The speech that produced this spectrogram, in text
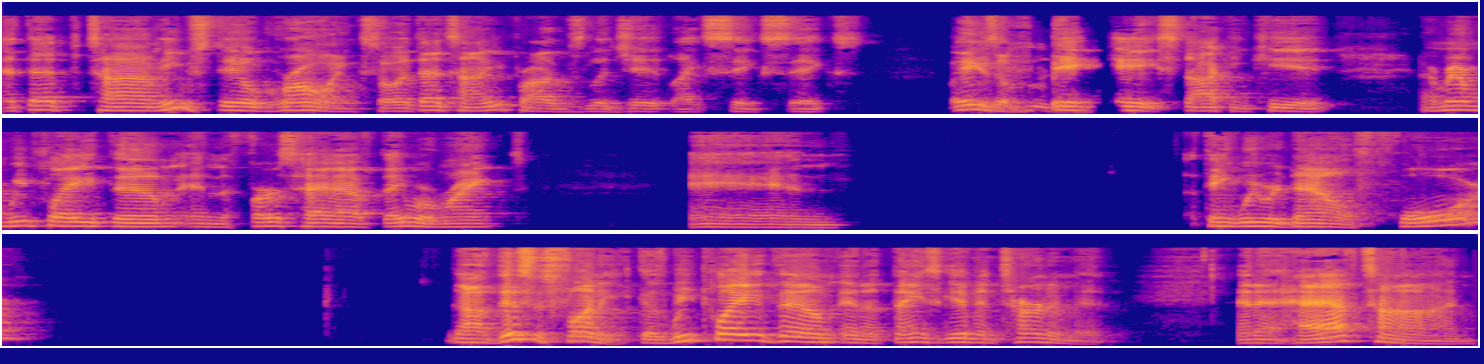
At that time he was still growing. So at that time he probably was legit like six six. But he was a mm-hmm. big kid stocky kid. I remember we played them in the first half. They were ranked and I think we were down four. Now this is funny because we played them in a Thanksgiving tournament and at halftime,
